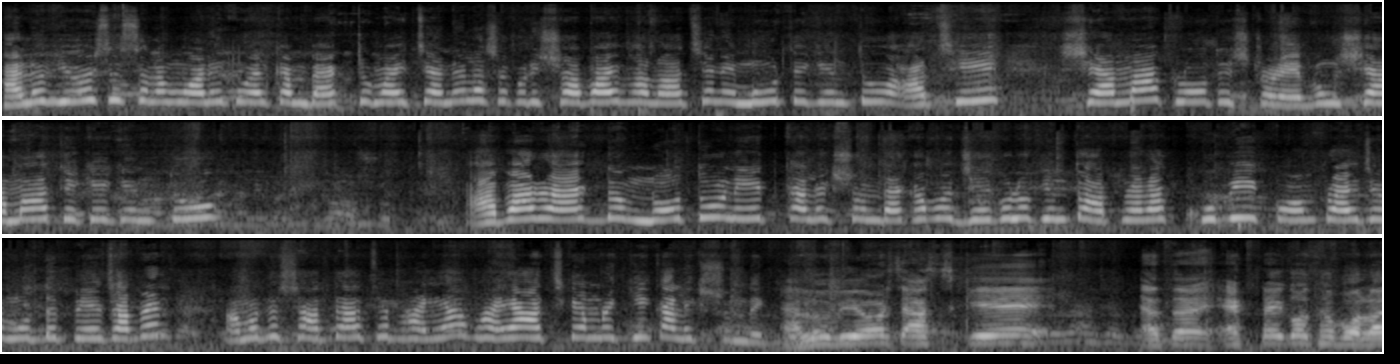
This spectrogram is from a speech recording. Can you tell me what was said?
হ্যালো ভিউয়ার্স আসসালামু আলাইকুম welcome back to my channel আশা করি সবাই ভালো আছেন। এই মুহূর্তে কিন্তু আছি শ্যামা ক্লথ স্টোরে এবং শ্যামা থেকে কিন্তু আবার একদম নতুন ঈদ কালেকশন দেখাবো যেগুলো কিন্তু আপনারা খুবই কম প্রাইজের মধ্যে পেয়ে যাবেন। আমাদের সাথে আছে ভাইয়া। ভাইয়া আজকে আমরা কি কালেকশন দেখব? হ্যালো ভিউয়ার্স আজকে এত একটাই কথা বলা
